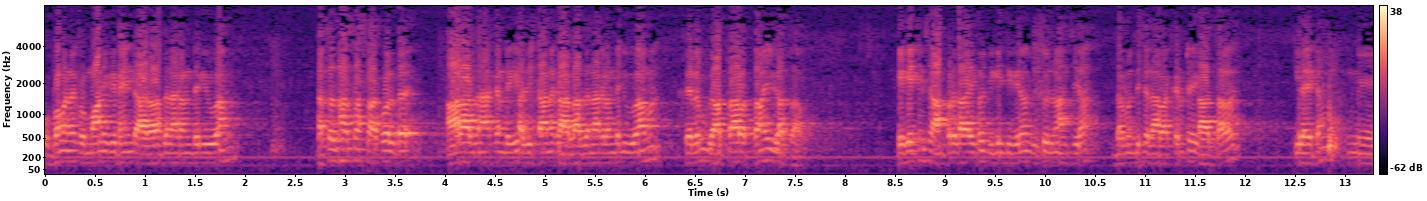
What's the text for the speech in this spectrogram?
උපමන ප්‍රමාණිකට හින්දා ආරාධනා කරන්න කිව්වම දසදහසක් සාකවලට ආරාධනා කරන්න කියලා අධිෂ්ඨානක ආරාධනා කරන්න කිව්වම කරමු ගාතාවක් තමයි ගාතාව. ඒකෙන් සාම්ප්‍රදායිකව දිගින් දිගටම විසුණු වහන්සේලා ධර්ම දේශනාවක් කරනට ඒ ගාතාව කියලා හිටම මේ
